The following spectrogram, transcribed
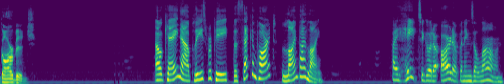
Garbage. Okay, now please repeat the second part line by line. I hate to go to art openings alone.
